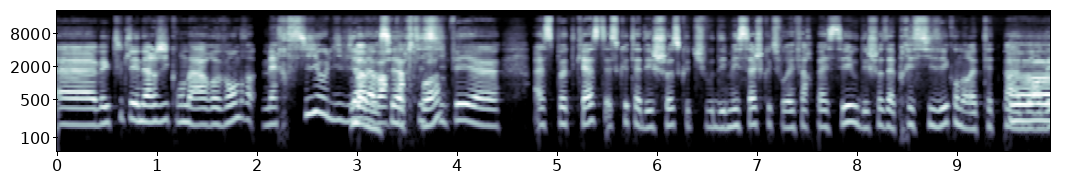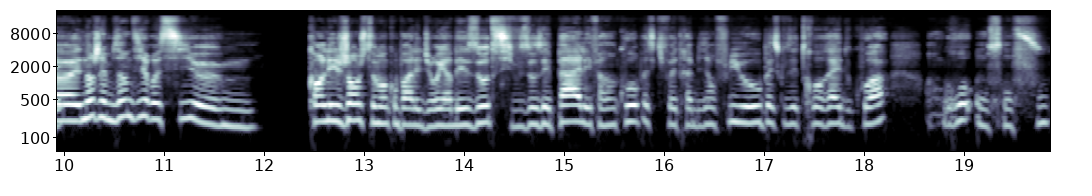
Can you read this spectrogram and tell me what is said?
euh, avec toute l'énergie qu'on a à revendre. Merci Olivia Bah, d'avoir participé euh, à ce podcast. Est-ce que tu as des choses que tu ou des messages que tu voudrais faire passer ou des choses à préciser qu'on n'aurait peut-être pas abordées? Euh, non, j'aime bien dire aussi, quand les gens, justement, qu'on parlait du regard des autres, si vous osez pas aller faire un cours parce qu'il faut être habillé en fluo, parce que vous êtes trop raide ou quoi, en gros, on s'en fout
